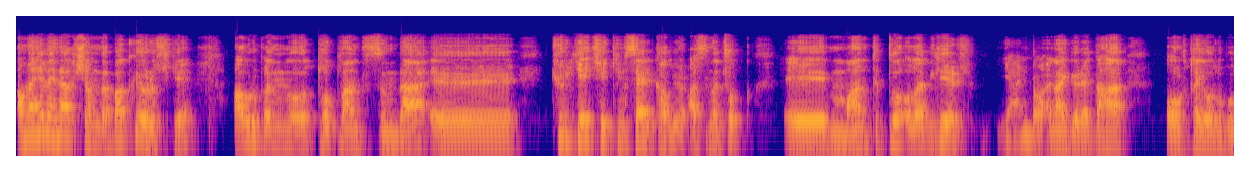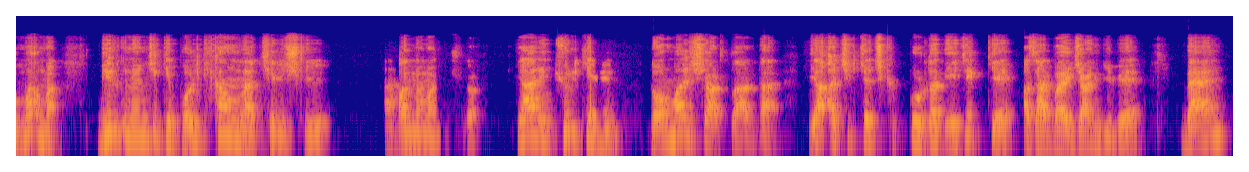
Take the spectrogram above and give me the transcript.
Ama hemen akşamda bakıyoruz ki Avrupa'nın o toplantısında e, Türkiye çekimser kalıyor. Aslında çok e, mantıklı olabilir. Yani bana göre daha orta yolu bulma ama bir gün önceki politikanla çelişki Ha. anlama düşüyor. Yani Türkiye'nin normal şartlarda ya açıkça çıkıp burada diyecek ki Azerbaycan gibi ben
